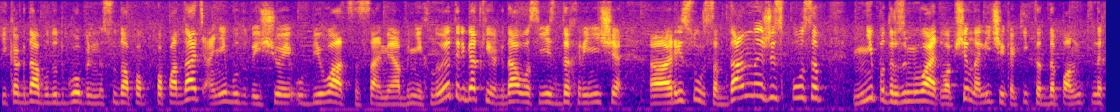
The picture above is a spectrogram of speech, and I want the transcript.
и когда будут гоблины сюда попадать, они будут еще и убиваться сами об них. Но это, ребятки, когда у вас есть дохренище э, ресурсов. Данный же способ не подразумевает вообще наличие каких-то дополнительных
